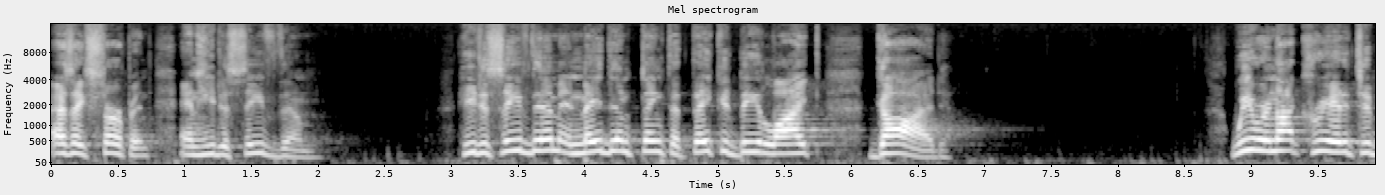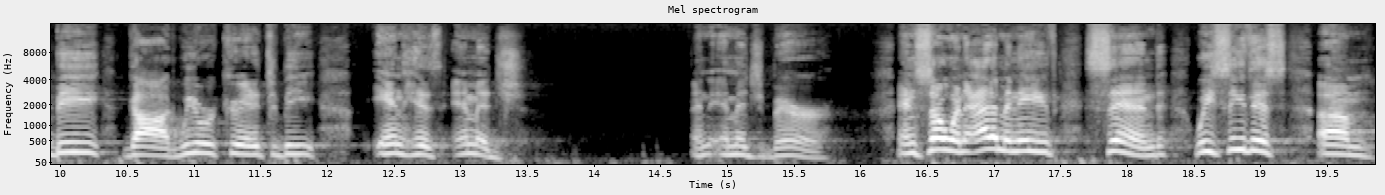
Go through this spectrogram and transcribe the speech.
as a serpent and he deceived them. He deceived them and made them think that they could be like God. We were not created to be God, we were created to be in His image, an image bearer. And so when Adam and Eve sinned, we see this, um,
